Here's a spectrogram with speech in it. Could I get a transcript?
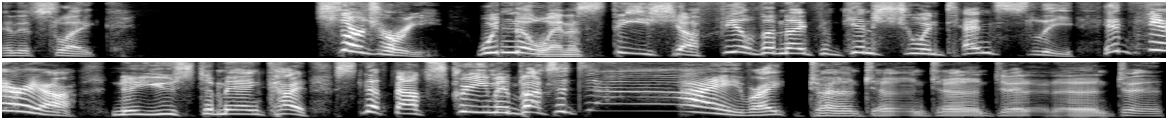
And it's like, Surgery with no anesthesia. Feel the knife against you intensely. Inferior. No use to mankind. Sniff out screaming, about to die. Right? Dun, dun, dun, dun, dun, dun.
